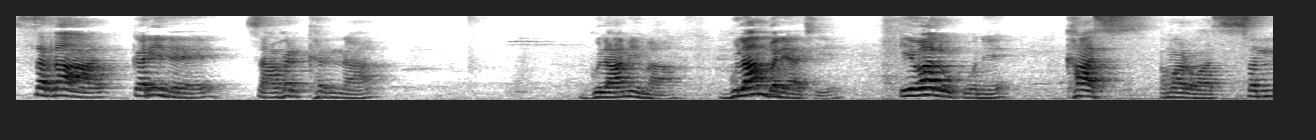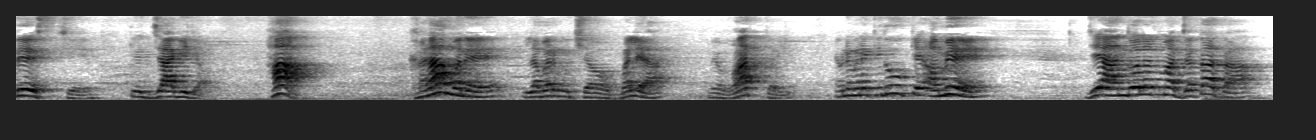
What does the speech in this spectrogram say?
સરદાર કરીને સાવરકરના ગુલામીમાં ગુલામ બન્યા છીએ એવા લોકોને ખાસ અમારો આ સંદેશ છે કે જાગી જાઓ. હા ઘણા મને લબર મુછિયાઓ મળ્યા મેં વાત કરી. એમણે મને કીધું કે અમે જે આંદોલનમાં જતા હતા,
